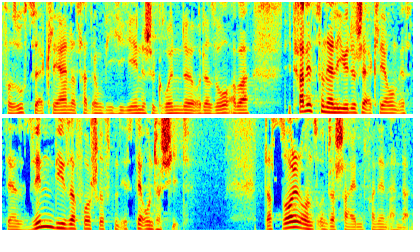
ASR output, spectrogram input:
versucht zu erklären, das hat irgendwie hygienische Gründe oder so, aber die traditionelle jüdische Erklärung ist, der Sinn dieser Vorschriften ist der Unterschied. Das soll uns unterscheiden von den anderen.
